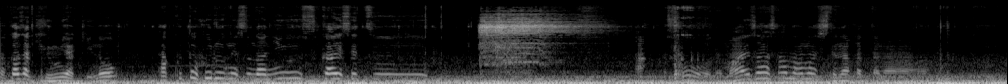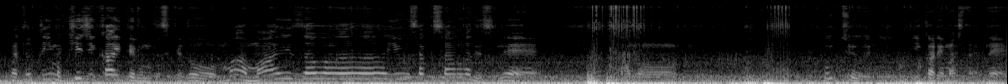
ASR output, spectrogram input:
坂崎文明のファクトフルネスなニュース解説。あ、そうだ、前澤さんの話してなかったな。まあ、ちょっと今記事書いてるんですけど、まあ、前澤友作さんがですね、あの、宇宙に行かれましたよね。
